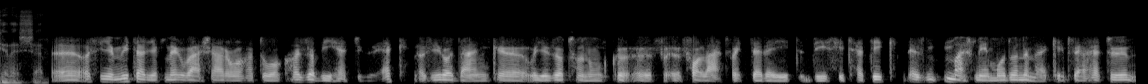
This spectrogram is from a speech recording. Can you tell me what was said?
kevesebb. Az, hogy a műtárgyak megvásárolhatóak, hazavihetőek, az irodánk vagy az otthonunk falát vagy tereit díszíthetik, ez másmilyen módon nem elképzelhető,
